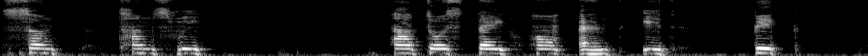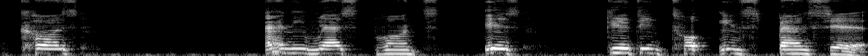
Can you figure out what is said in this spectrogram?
sometimes we have to stay home and eat because any restaurant is getting too expensive.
